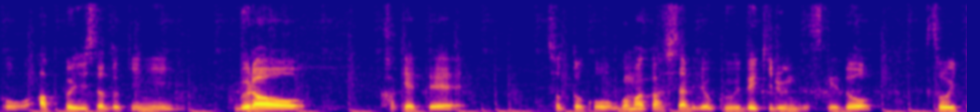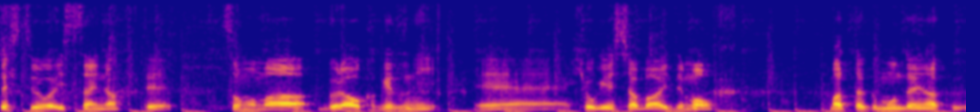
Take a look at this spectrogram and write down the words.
ー、こうアップにした時にブラをかけてちょっとこうごまかしたりよくできるんですけどそういった必要が一切なくてそのままブラをかけずに、えー、表現した場合でも全く問題なく、うん、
